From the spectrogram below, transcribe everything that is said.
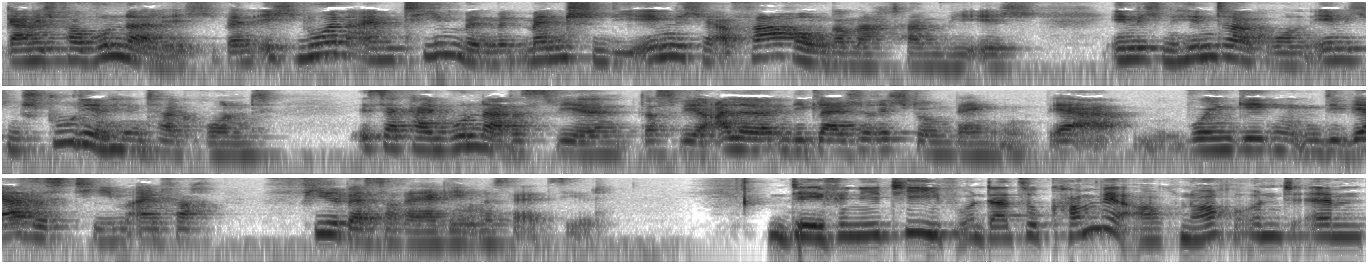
gar nicht verwunderlich. Wenn ich nur in einem Team bin mit Menschen, die ähnliche Erfahrungen gemacht haben wie ich, ähnlichen Hintergrund, ähnlichen Studienhintergrund, ist ja kein Wunder, dass wir, dass wir alle in die gleiche Richtung denken. Ja, wohingegen ein diverses Team einfach viel bessere Ergebnisse erzielt. Definitiv. Und dazu kommen wir auch noch. Und ähm,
